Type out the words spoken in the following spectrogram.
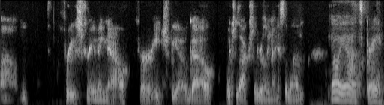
um, free streaming now for HBO Go, which is actually really nice of them. Oh, yeah, it's great.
